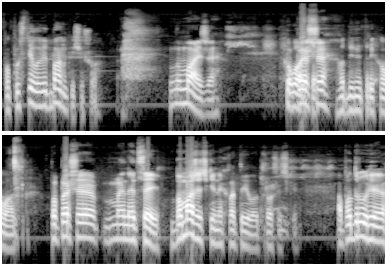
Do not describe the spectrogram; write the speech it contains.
Попустили від банки чи що? Ну, майже. По-перше, Години три ховався. по-перше, в мене цей бамажечки не хватило трошечки. А по-друге,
